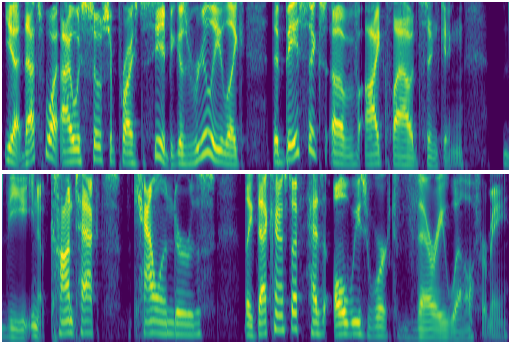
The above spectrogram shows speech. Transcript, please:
Yeah, that's why I was so surprised to see it because really, like the basics of iCloud syncing, the you know contacts, calendars, like that kind of stuff has always worked very well for me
